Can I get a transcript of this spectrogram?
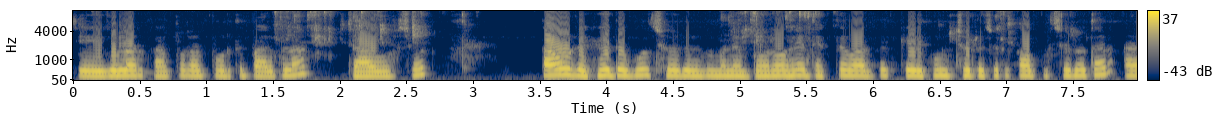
যে এগুলো আর কাপড় আর পরতে পারবে না যা বছর তাও রেখে দেবো ছোট মানে বড় হয়ে দেখতে পারবে কীরকম ছোট ছোট কাপড় ছিল তার। আর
